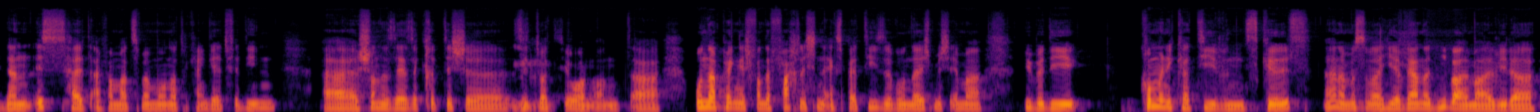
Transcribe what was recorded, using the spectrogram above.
dann ist halt einfach mal zwei Monate kein Geld verdienen äh, schon eine sehr, sehr kritische mhm. Situation. Mhm. Und äh, unabhängig von der fachlichen Expertise wundere ich mich immer über die kommunikativen Skills. Ja, da müssen wir hier Werner Diebal mal wieder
